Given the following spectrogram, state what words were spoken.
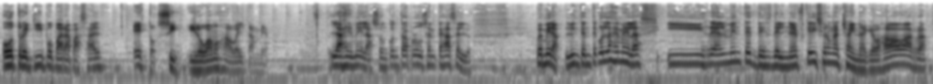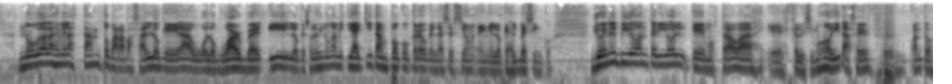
otro equipo para pasar esto, sí, y lo vamos a ver también. Las gemelas son contraproducentes hacerlo. Pues mira, lo intenté con las gemelas y realmente desde el nerf que le hicieron a China, que bajaba barra, no veo a las gemelas tanto para pasar lo que era los Warbird y lo que son los Inugami. Y aquí tampoco creo que es la excepción en lo que es el B5. Yo en el video anterior que mostraba, eh, que lo hicimos ahorita, hace. ¿Cuánto?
